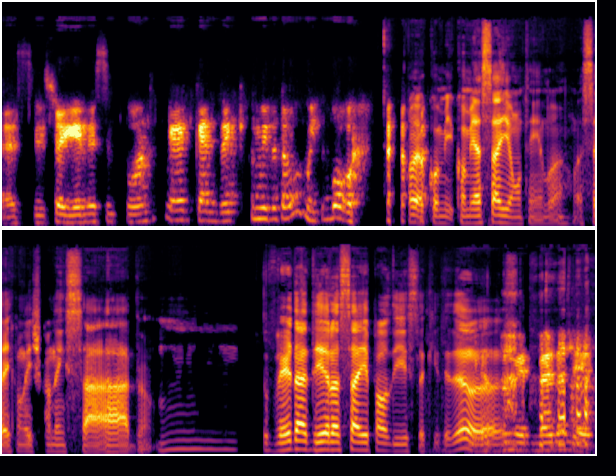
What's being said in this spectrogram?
é, se cheguei nesse ponto, quer dizer que a comida estava muito boa. Eu comi, comi açaí ontem, Luan. Açaí com leite condensado. Hum, o verdadeiro açaí paulista aqui, entendeu? verdadeiro.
